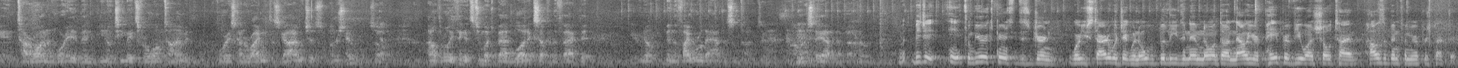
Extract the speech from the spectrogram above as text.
and Tyron and Jorge have been you know teammates for a long time, and Jorge's kind of riding with this guy, which is understandable. So I don't really think it's too much bad blood, except for the fact that you know in the fight world that happens sometimes. And I'm going to stay out of that. But I don't know. BJ, from your experience in this journey, where you started with Jake, when no one believed in him, no one thought, now you're pay per view on Showtime. How's it been from your perspective?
